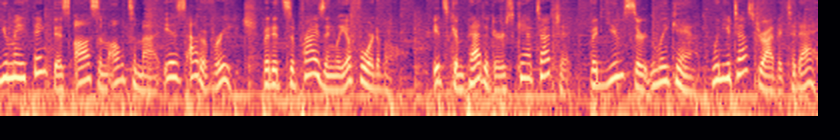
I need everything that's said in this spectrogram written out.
you may think this awesome Altima is out of reach, but it's surprisingly affordable. Its competitors can't touch it, but you certainly can when you test drive it today.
